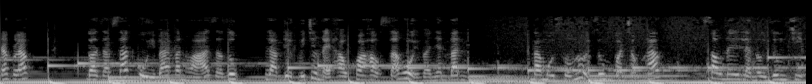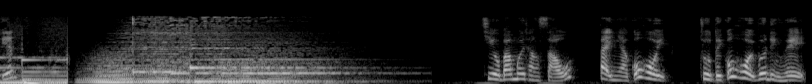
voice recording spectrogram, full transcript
Đắk Lắk. Đoàn giám sát của Ủy ban Văn hóa Giáo dục làm việc với Trường Đại học Khoa học Xã hội và Nhân văn và một số nội dung quan trọng khác. Sau đây là nội dung chi tiết. Chiều 30 tháng 6, tại nhà Quốc hội, Chủ tịch Quốc hội Vương Đình Huệ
